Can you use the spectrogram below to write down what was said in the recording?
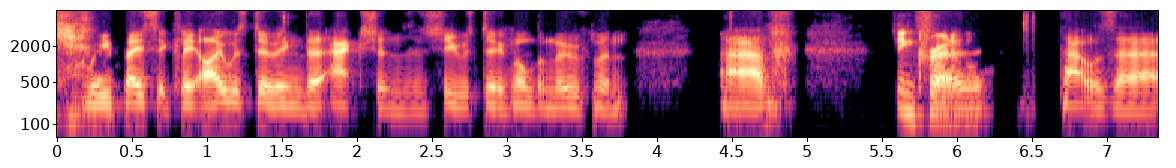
Yeah. we basically I was doing the actions and she was doing all the movement. Um, Incredible. so that was uh,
